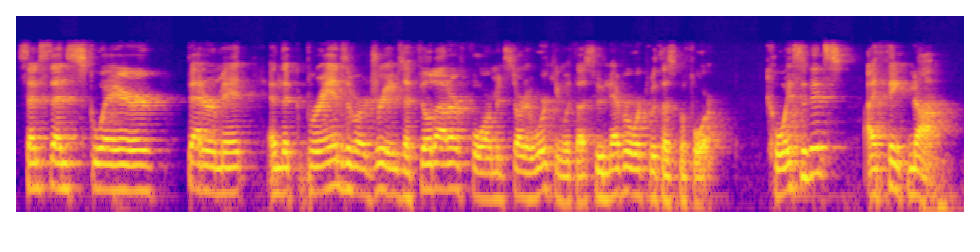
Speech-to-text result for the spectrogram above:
Since then, Square, Betterment, and the brands of our dreams have filled out our form and started working with us who never worked with us before. Coincidence? I think not.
